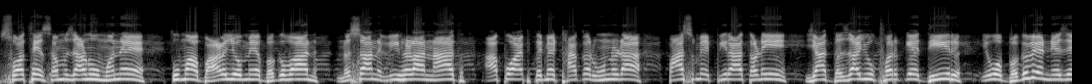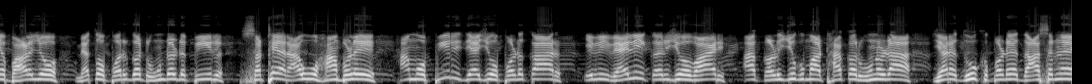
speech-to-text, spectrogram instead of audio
સ્વાથે સમજાણું મને, તુમાં ભાળ્યો મેં ભગવાન, નશાન વિહળા નાથ આપોઆપ તમે ઠાકર ઉંડા મેં પીરા તણી જ્યાં ધજાયું ફરકે ધીર, એવો ભગવે નેજે ભાળ્યો મેં તો પરગટ ઉંડડ પીર, સઠે રાવું સાંભળે હામો પીર દેજો પડકાર, એવી વહેલી કરજો વાર. આ કળયુગમાં ઠાકર ઉનડા જ્યારે દુઃખ પડે દાસને,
